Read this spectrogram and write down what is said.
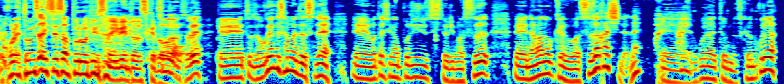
やこれ富澤一世さんプロデュースのイベントですけど。そうなんですね。えー、とおかげさまでですね、えー、私がプロデュースしております、えー、長野県は須坂市でね、はい。えー、行われてるんですけどもこれは、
